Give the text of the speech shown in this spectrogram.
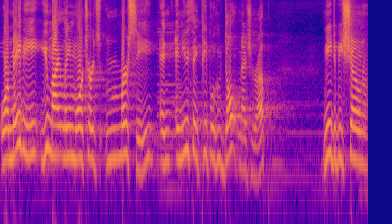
Or maybe you might lean more towards mercy and, and you think people who don't measure up need to be shown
